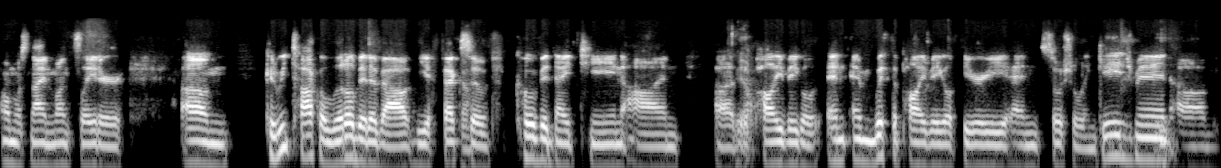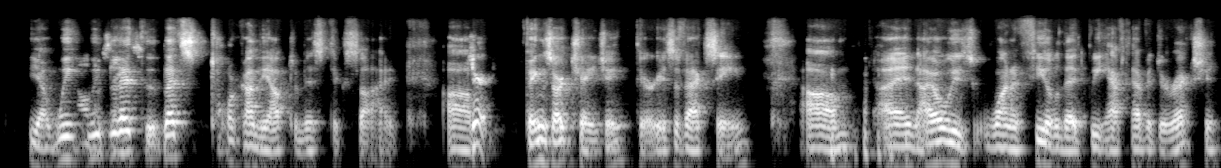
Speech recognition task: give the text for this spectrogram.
almost nine months later. Um, could we talk a little bit about the effects yeah. of COVID 19 on uh, the yeah. polyvagal and, and with the polyvagal theory and social engagement? Um, yeah, we, we let's let's talk on the optimistic side. Um, sure. things are changing. There is a vaccine. Um, and I always want to feel that we have to have a direction.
